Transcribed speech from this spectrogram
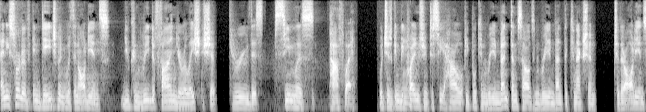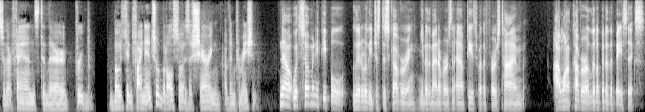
Any sort of engagement with an audience, you can redefine your relationship through this seamless pathway, which is going to be mm. quite interesting to see how people can reinvent themselves and reinvent the connection to their audience, to their fans, to their group, both in financial, but also as a sharing of information. Now, with so many people literally just discovering, you know, the metaverse and NFTs for the first time, I want to cover a little bit of the basics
